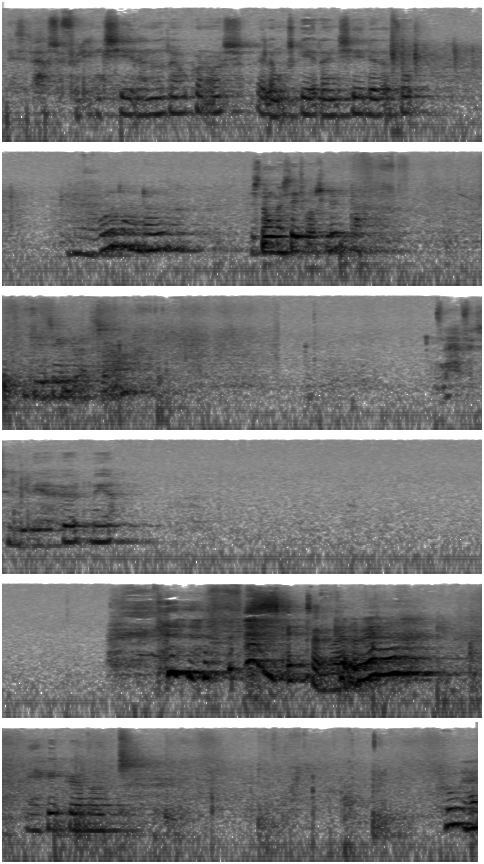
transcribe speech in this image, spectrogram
Altså, der er jo selvfølgelig ikke en sjæl hernede, der er jo kun os. Eller måske er der en sjæl eller to. Kan det være hoveddøren derude? Hvis nogen har set vores lygter. De har tænkt, at så... Nej, for så ville vi have hørt mere. Satan, hvad Kan du høre det? Jeg kan ikke høre noget. Puha.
